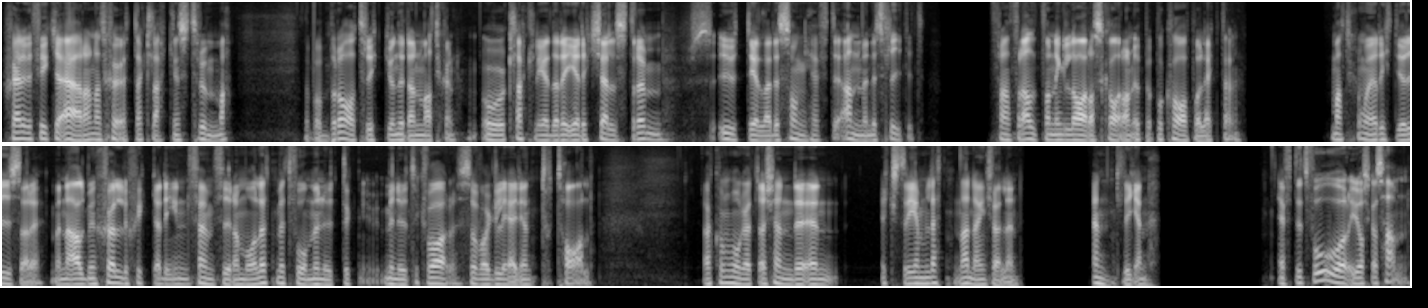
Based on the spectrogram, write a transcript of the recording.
Själv fick jag äran att sköta klackens trumma. Det var bra tryck under den matchen och klackledare Erik Källströms utdelade sånghäfte användes flitigt. Framförallt från den glada skaran uppe på Capo-läktaren. Matchen var en riktig rysare, men när Albin Sköld skickade in 5-4 målet med två minuter, minuter kvar så var glädjen total. Jag kommer ihåg att jag kände en extrem lättnad den kvällen. Äntligen. Efter två år i Oskarshamn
